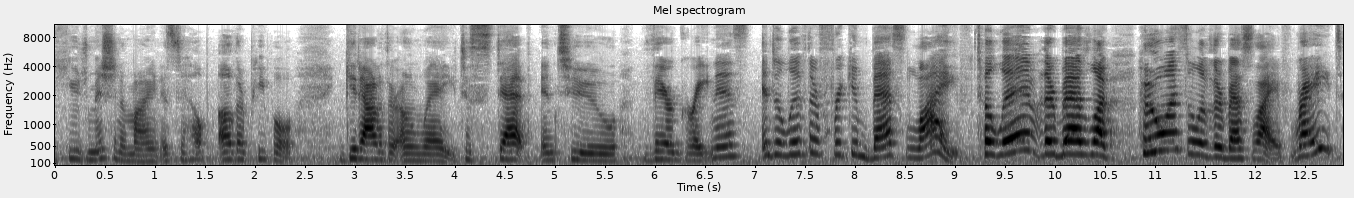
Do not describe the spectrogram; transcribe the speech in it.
A huge mission of mine is to help other people get out of their own way, to step into their greatness, and to live their freaking best life. To live their best life. Who wants to live their best life, right?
